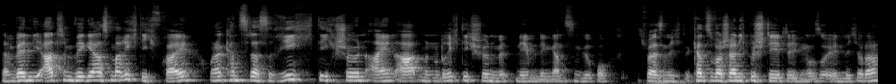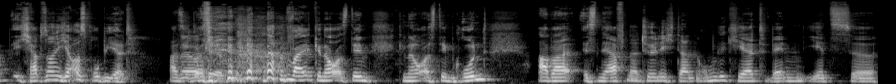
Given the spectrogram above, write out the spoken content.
dann werden die Atemwege erstmal richtig frei und dann kannst du das richtig schön einatmen und richtig schön mitnehmen, den ganzen Geruch. Ich weiß nicht, kannst du wahrscheinlich bestätigen oder so ähnlich, oder? Ich habe es noch nicht ausprobiert. Also ja, okay. das, weil genau aus dem, genau aus dem Grund. Aber es nervt natürlich dann umgekehrt, wenn jetzt äh,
